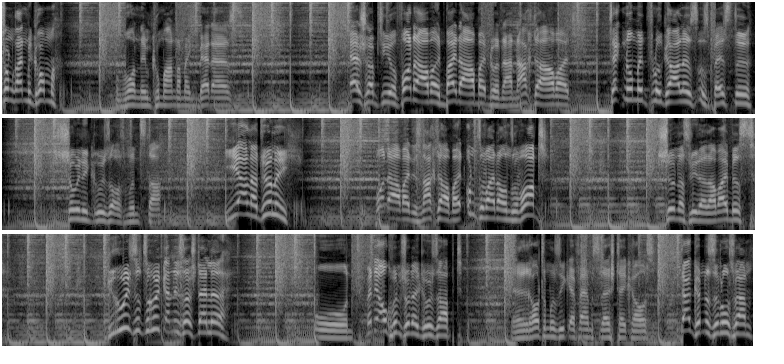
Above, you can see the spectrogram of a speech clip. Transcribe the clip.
Schon reinbekommen. Von dem Commander Mac Badass. Er schreibt hier vor der Arbeit, bei der Arbeit oder nach der Arbeit. Techno mit Flogales ist Beste. Schöne Grüße aus Münster. Ja, natürlich. Vor der Arbeit ist nach der Arbeit und so weiter und so fort. Schön, dass du wieder dabei bist. Grüße zurück an dieser Stelle. Und wenn ihr auch Wünsche oder Grüße habt, Raute Musik FM slash Techhouse. Da könnt ihr loswerden.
